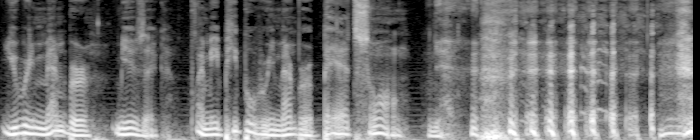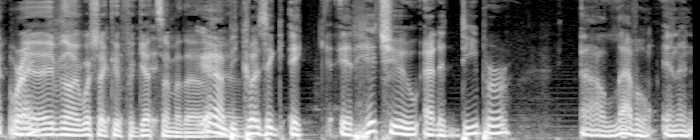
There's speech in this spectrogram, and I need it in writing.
you remember music. I mean, people remember a bad song, Yeah. right? Yeah, even though I wish I could forget some of those. yeah, because it, it it hits you at a deeper uh, level in an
